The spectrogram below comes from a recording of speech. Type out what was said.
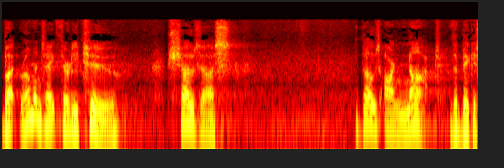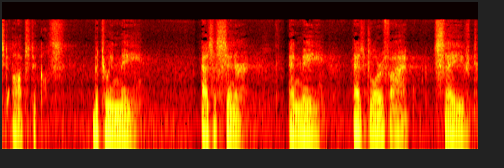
But Romans 8:32 shows us those are not the biggest obstacles between me as a sinner and me as glorified, saved,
